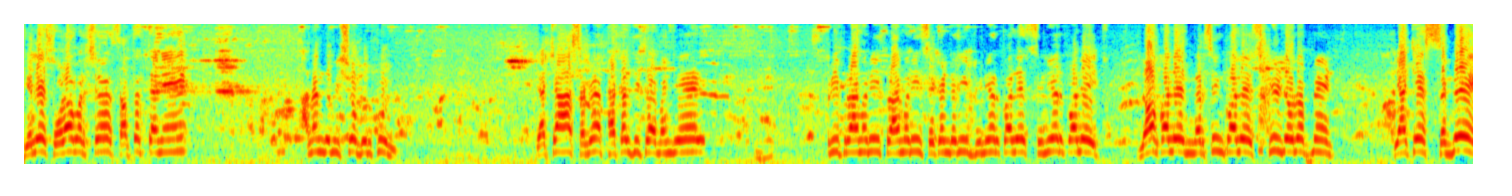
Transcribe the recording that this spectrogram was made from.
गेले सोळा वर्ष सातत्याने आनंद विश्व गुरुकुल याच्या सगळ्या फॅकल्टीच्या म्हणजे pre primary primary secondary junior college senior college law college nursing college skill development याचे सगळे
